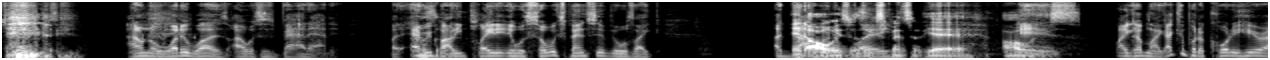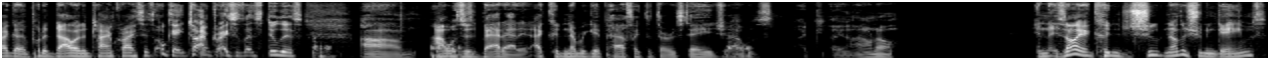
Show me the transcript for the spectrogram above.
Time Crisis. I don't know what it was. I was just bad at it. But I everybody played it. It was so expensive. It was like a It always was expensive. Yeah, always. like I'm like I could put a quarter here. I got to put a dollar in Time Crisis. Okay, Time Crisis. Let's do this. Um, I was just bad at it. I could never get past like the third stage. I was I don't know. And it's not like I couldn't shoot in other shooting games.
